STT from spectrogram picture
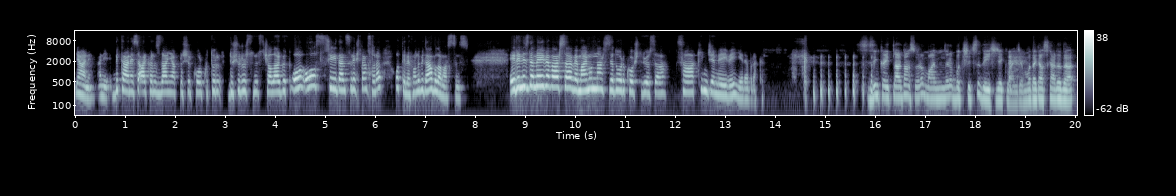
Yani hani bir tanesi arkanızdan yaklaşır, korkutur, düşürürsünüz, çalar. O, o şeyden süreçten sonra o telefonu bir daha bulamazsınız. Elinizde meyve varsa ve maymunlar size doğru koşturuyorsa sakince meyveyi yere bırakın. Sizin kayıtlardan sonra maymunlara bakış açısı değişecek bence. Madagaskar'da da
